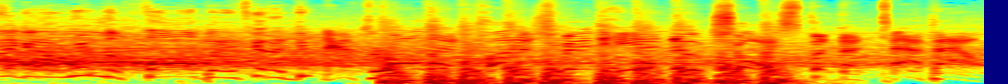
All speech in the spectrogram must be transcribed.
isn't going to win the fall, but it's going to do... After all that punishment, he had no choice but to tap out.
